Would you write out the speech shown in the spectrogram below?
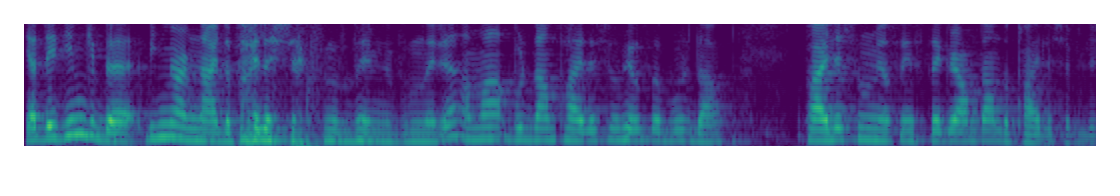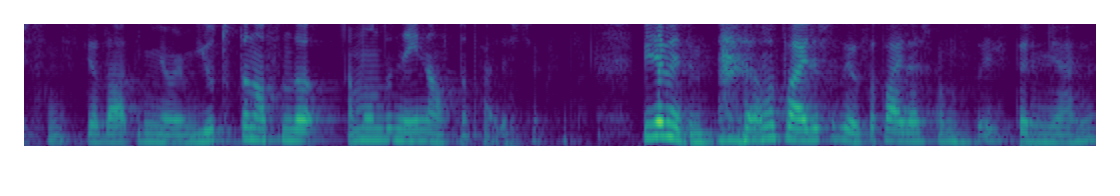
Ya dediğim gibi bilmiyorum nerede paylaşacaksınız benimle bunları ama buradan paylaşılıyorsa buradan. Paylaşılmıyorsa Instagram'dan da paylaşabilirsiniz ya da bilmiyorum YouTube'dan aslında ama onda neyin altına paylaşacaksınız? Bilemedim ama paylaşılıyorsa paylaşmanızı da isterim yani.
